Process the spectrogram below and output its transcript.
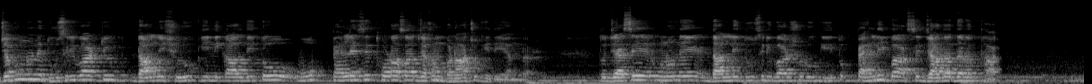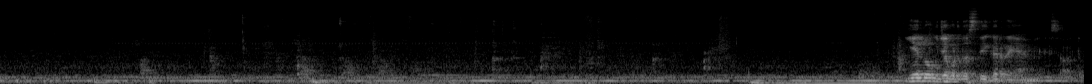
जब उन्होंने दूसरी बार ट्यूब डालनी शुरू की, निकाल दी तो वो पहले से थोड़ा सा जख्म बना चुकी थी अंदर। तो जैसे उन्होंने डालनी दूसरी बार शुरू की तो पहली बार से ज़्यादा दर्द था। ये लोग ज़बरदस्ती कर रहे हैं मेरे साथ।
